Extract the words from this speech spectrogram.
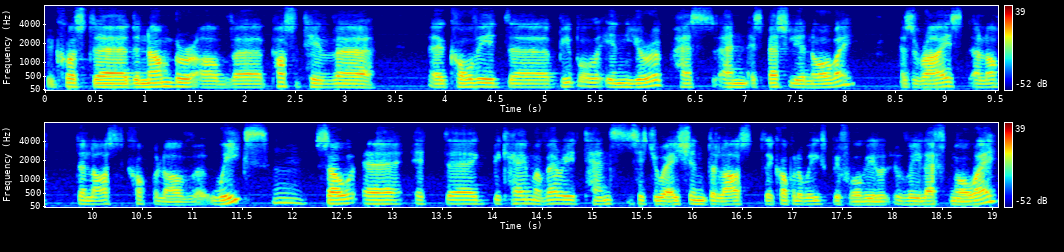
because the, the number of uh, positive uh, uh COVID uh, people in Europe has, and especially in Norway, has risen a lot the last couple of weeks. Mm. So uh, it uh, became a very tense situation the last couple of weeks before we, we left Norway.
